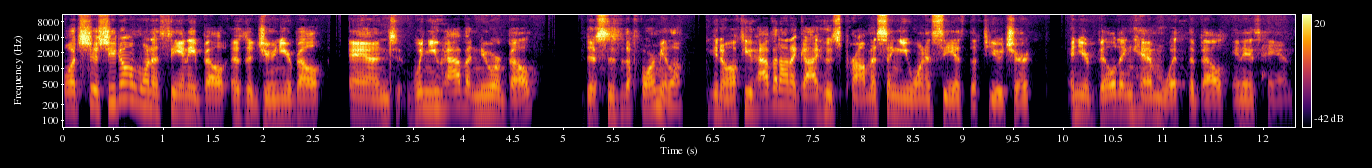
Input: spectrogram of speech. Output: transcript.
Well it's just you don't want to see any belt as a junior belt. And when you have a newer belt this is the formula. You know if you have it on a guy who's promising you want to see as the future and you're building him with the belt in his hands,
